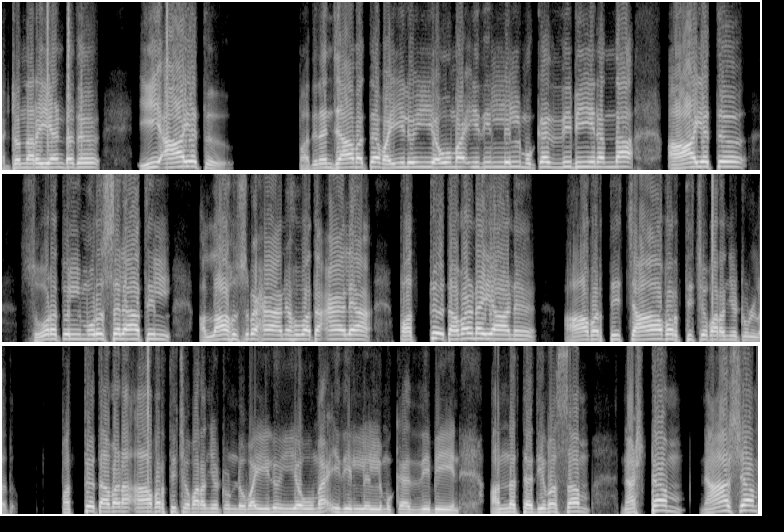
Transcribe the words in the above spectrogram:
മറ്റൊന്നറിയേണ്ടത്. ഈ ആയത്ത് പതിനഞ്ചാമത്തെ വൈലു യൗമ ഇതില്ലിൽ മുക്കദ്ദിബീൻ എന്ന ആയത്ത് സൂറത്തുൽ മുറുസലാത്തിൽ അള്ളാഹു സുബ്ഹാനഹു വ തആല പത്ത് തവണയാണ് ആവർത്തിച്ചാവർത്തിച്ച് പറഞ്ഞിട്ടുള്ളത്. പത്ത് തവണ ആവർത്തിച്ച് പറഞ്ഞിട്ടുണ്ട്. വൈലു യൗമ ഇതിൽ മുക്കദ്ദിബീൻ അന്നത്തെ ദിവസം നഷ്ടം നാശം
